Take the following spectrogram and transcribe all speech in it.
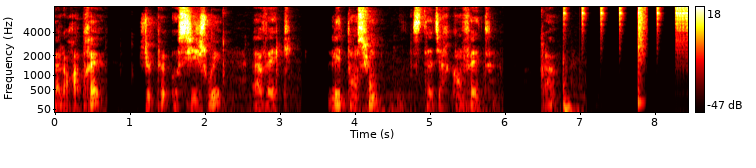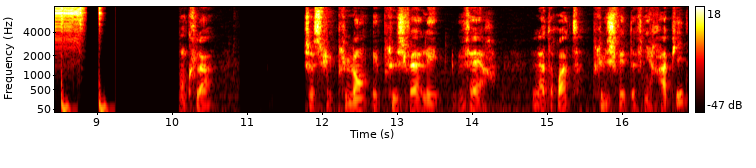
Alors après, je peux aussi jouer avec les tensions, c'est-à-dire qu'en fait, voilà. Donc là, je suis plus lent et plus je vais aller vers la droite, plus je vais devenir rapide.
